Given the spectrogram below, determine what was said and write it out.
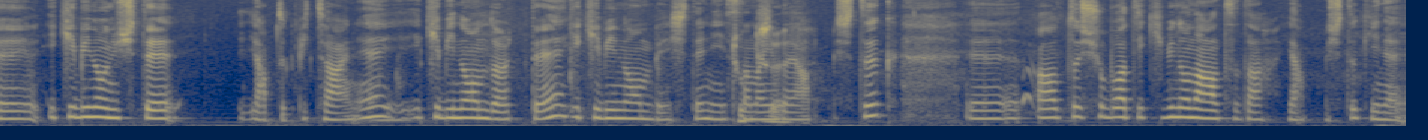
e, 2013'te yaptık bir tane. 2014'te, 2015'te Nisan ayında yapmıştık. E, 6 Şubat 2016'da yapmıştık. Yine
